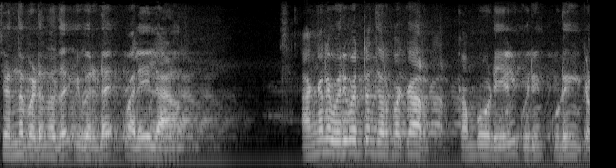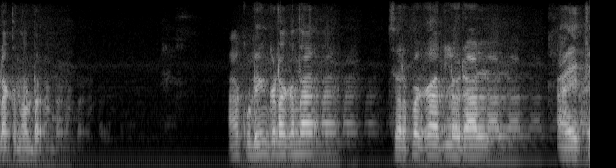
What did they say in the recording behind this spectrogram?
ചെന്ന് പെടുന്നത് ഇവരുടെ വലയിലാണ്. അങ്ങനെ ഒരുപറ്റം ചെറുപ്പക്കാർ കംബോഡിയയിൽ കുരു കുടുങ്ങിക്കിടക്കുന്നുണ്ട്. ആ കുടുങ്ങിക്കിടക്കുന്ന ചെറുപ്പക്കാരിൽ ഒരാൾ അയച്ച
